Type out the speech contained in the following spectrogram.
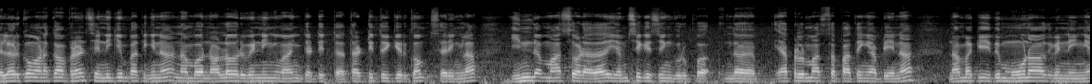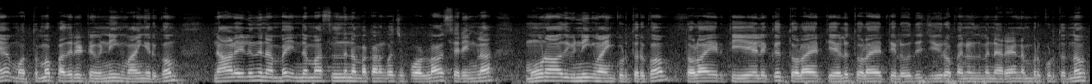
எல்லோருக்கும் வணக்கம் ஃப்ரெண்ட்ஸ் இன்றைக்கும் பார்த்தீங்கன்னா நம்ம ஒரு நல்ல ஒரு வின்னிங் வாங்கி தட்டி த தட்டி தூக்கியிருக்கோம். சரிங்களா? இந்த மாதத்தோட அதாவது M C K Singh group இந்த ஏப்ரல் மாதத்தை பார்த்தீங்க அப்படின்னா நமக்கு இது மூணாவது வின்னிங்க மொத்தமாக பதினெட்டு வின்னிங் வாங்கியிருக்கோம். நாளையிலேருந்து நம்ம இந்த மாதத்துலேருந்து நம்ம கணக்கு வச்சு போடலாம். சரிங்களா? மூணாவது வின்னிங் வாங்கி கொடுத்துருக்கோம். தொள்ளாயிரத்தி ஏழுக்கு தொள்ளாயிரத்தி ஏழு தொள்ளாயிரத்தி எழுபது ஜீரோ ஃபைனல் இந்த மாதிரி நிறைய நம்பர் கொடுத்துருந்தோம்.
